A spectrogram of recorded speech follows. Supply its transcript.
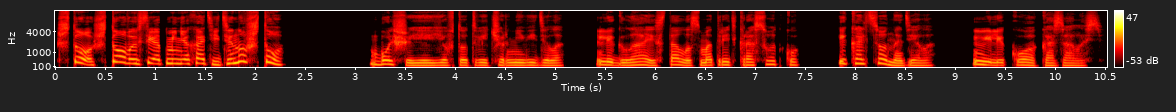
Что? Что вы все от меня хотите? Ну что?» Больше я ее в тот вечер не видела. Легла и стала смотреть красотку, и кольцо надела. Велико оказалось.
